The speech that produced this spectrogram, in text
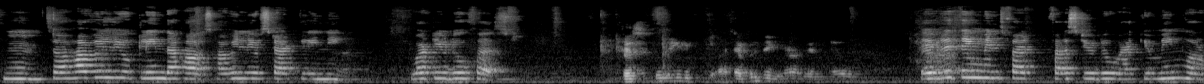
Hmm. So how will you clean the house? How will you start cleaning? What you do first? First doing everything, na? Then, uh, Everything means fir- first you do vacuuming or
